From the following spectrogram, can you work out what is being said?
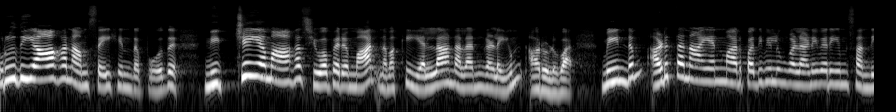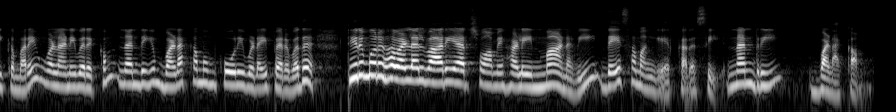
உறுதியாக நாம் செய்கின்ற போது நிச்சயமாக சிவபெருமான் நமக்கு எல்லா நலன்களையும் அருளுவார். மீண்டும் அடுத்த நாயன்மார் பதிவில் உங்கள் அனைவரையும் சந்திக்கும் வரை உங்கள் அனைவருக்கும் நன்றியும் வணக்கமும் கூறி விடைபெறுவது திருமுருகவள்ளல் வாரியார் சுவாமிகளின் மாணவி தேசமங்கேற்கரசி. நன்றி வணக்கம்.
